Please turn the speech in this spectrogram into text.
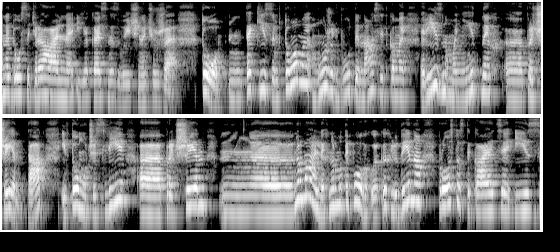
не досить реальне і якесь незвичне, чуже. То такі симптоми можуть бути наслідками різноманітних е, причин, так? і в тому числі е, причин е, нормальних, нормотипових, у яких людина просто стикається із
